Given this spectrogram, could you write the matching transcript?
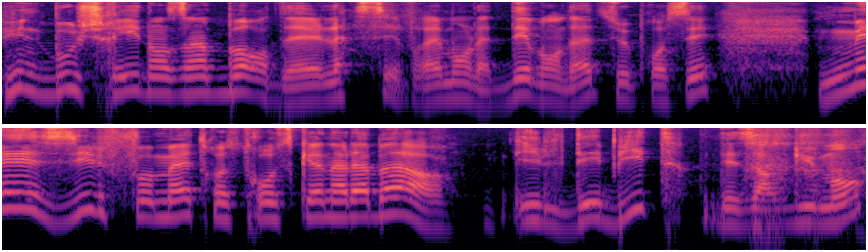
une boucherie dans un bordel. C'est vraiment la débandade ce procès. Mais il faut mettre Strauss-Kahn à la barre. Il débite des arguments.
